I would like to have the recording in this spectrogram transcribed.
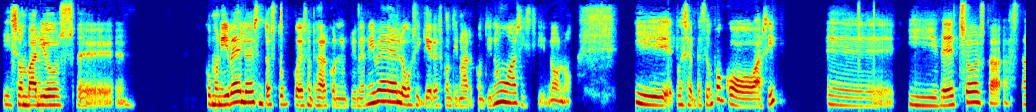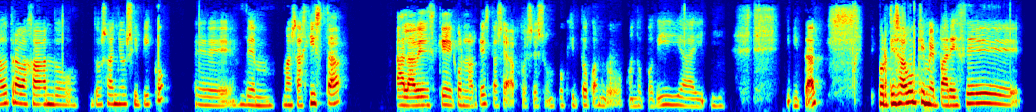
Y son varios, eh, como niveles, entonces tú puedes empezar con el primer nivel, luego si quieres continuar, continúas y si no, no. Y pues empecé un poco así. Eh, y de hecho he estado trabajando dos años y pico eh, de masajista a la vez que con la orquesta, o sea, pues eso, un poquito cuando, cuando podía y, tal, porque es algo que me parece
